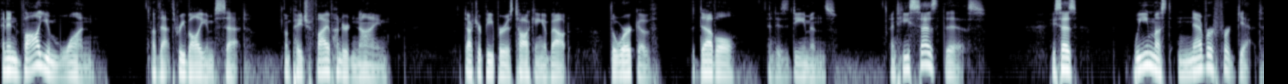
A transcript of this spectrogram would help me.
And in volume one of that three volume set, on page 509, Dr. Pieper is talking about the work of the devil and his demons. And he says this He says, We must never forget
